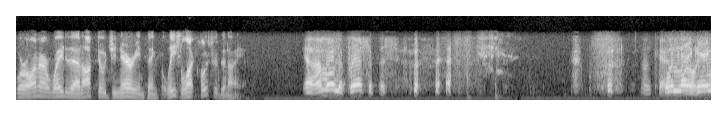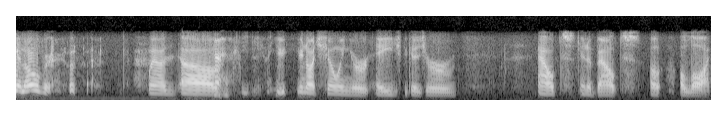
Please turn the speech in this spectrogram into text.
We're on our way to that octogenarian thing, but Lee's a lot closer than I am. Yeah, I'm on the precipice. Okay. One leg well, hanging over. Well, uh, y- you, you're not showing your age because you're out and about a, a lot,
